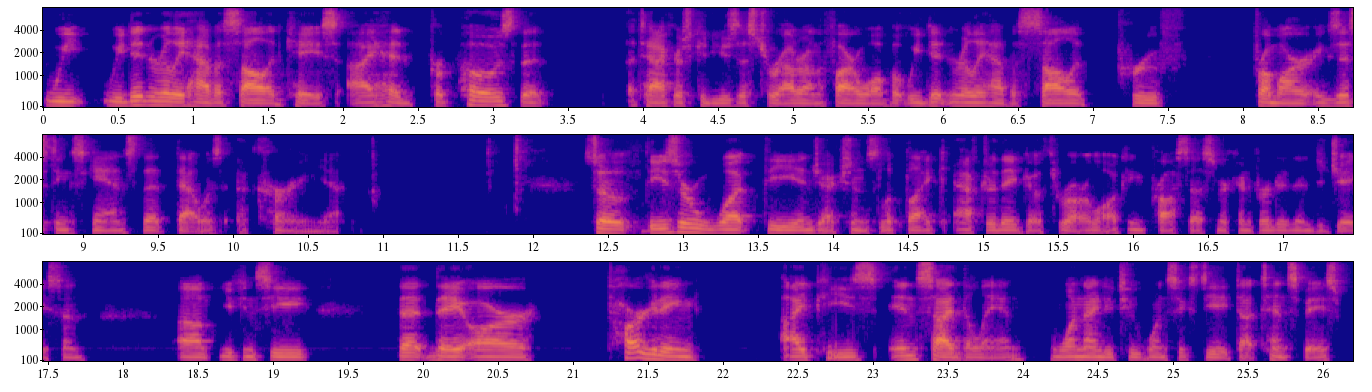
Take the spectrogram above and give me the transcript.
we we didn't really have a solid case. I had proposed that attackers could use this to route around the firewall, but we didn't really have a solid proof from our existing scans that that was occurring yet. So these are what the injections look like after they go through our logging process and are converted into JSON. Um, you can see that they are targeting IPs inside the LAN, 192.168.10 space,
